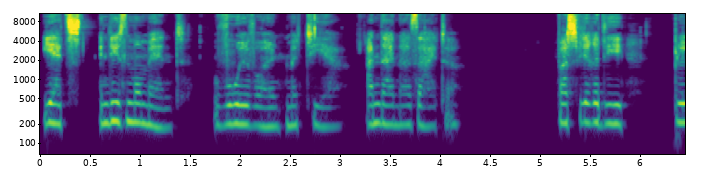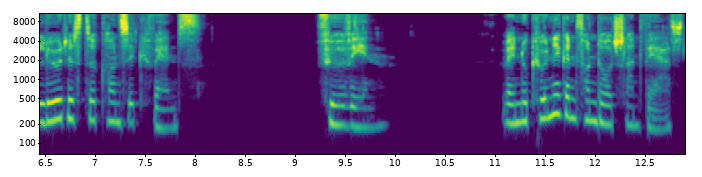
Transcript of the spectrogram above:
jetzt in diesem Moment wohlwollend mit dir an deiner Seite? Was wäre die blödeste Konsequenz? Für wen? Wenn du Königin von Deutschland wärst,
